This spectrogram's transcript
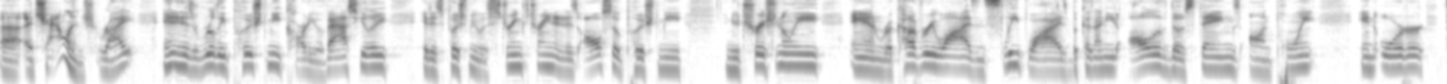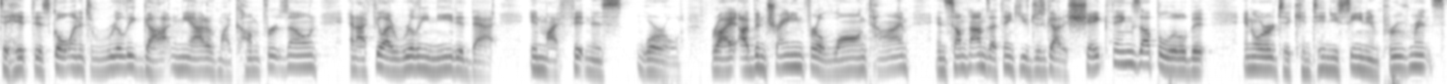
uh, a challenge, right? And it has really pushed me cardiovascularly. It has pushed me with strength training. It has also pushed me nutritionally and recovery wise and sleep wise because I need all of those things on point in order to hit this goal. And it's really gotten me out of my comfort zone. And I feel I really needed that in my fitness world, right? I've been training for a long time. And sometimes I think you've just got to shake things up a little bit in order to continue seeing improvements.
